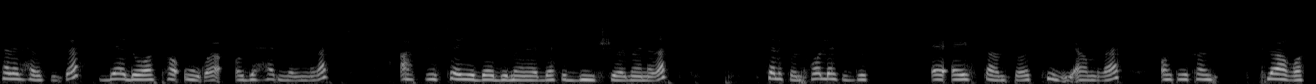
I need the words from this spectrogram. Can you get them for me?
Selvhevdelse det er da å ta ordet og du hevner din rett. At du sier det du mener, det som du sjøl mener rett. Selvkontroll det er at du er i stand til å tilgi andre, og at du kan klare å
